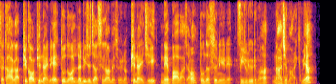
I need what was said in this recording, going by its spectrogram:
စကားကဖြစ်ကောင်းဖြစ်နိုင်တယ်သို့တော့လက်တွေ့ကြကြစဉ်းစားမယ်ဆိုရင်တော့ဖြစ်နိုင်ခြေနေပါပါကြောင်းသုံးသက်ဆွေးနွေးနေတဲ့ဗီဒီယိုလေးတွေမှာနားကြပါရခင်ဗျာ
